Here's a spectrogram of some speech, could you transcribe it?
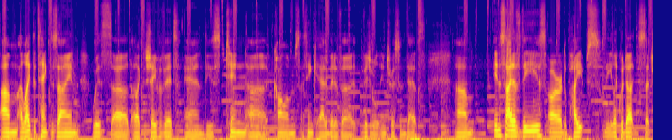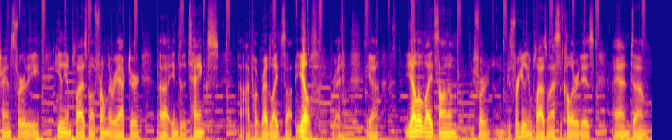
Um, I like the tank design with, uh, I like the shape of it, and these tin uh, columns I think add a bit of visual interest and depth. Um, inside of these are the pipes, the liquid ducts that transfer the helium plasma from the reactor uh, into the tanks. Uh, I put red lights on, yellow, red, yeah, yellow lights on them for, for helium plasma, that's the color it is, and um,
